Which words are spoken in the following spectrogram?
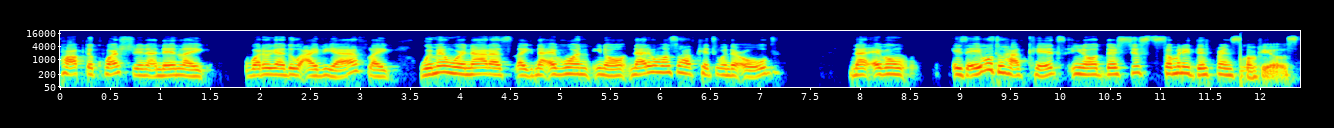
pop the question and then like what are we gonna do ivf like women were not as like not everyone you know not everyone wants to have kids when they're old not everyone is able to have kids you know there's just so many different confused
